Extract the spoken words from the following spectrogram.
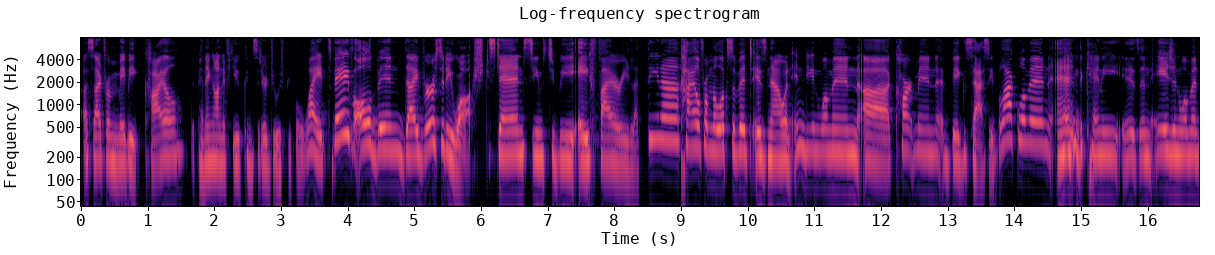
aside from maybe Kyle, depending on if you consider Jewish people white, they've all been diversity washed. Stan seems to be a fiery Latina. Kyle, from the looks of it, is now an Indian woman. Uh, Cartman, big sassy black woman, and Kenny is an Asian woman.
